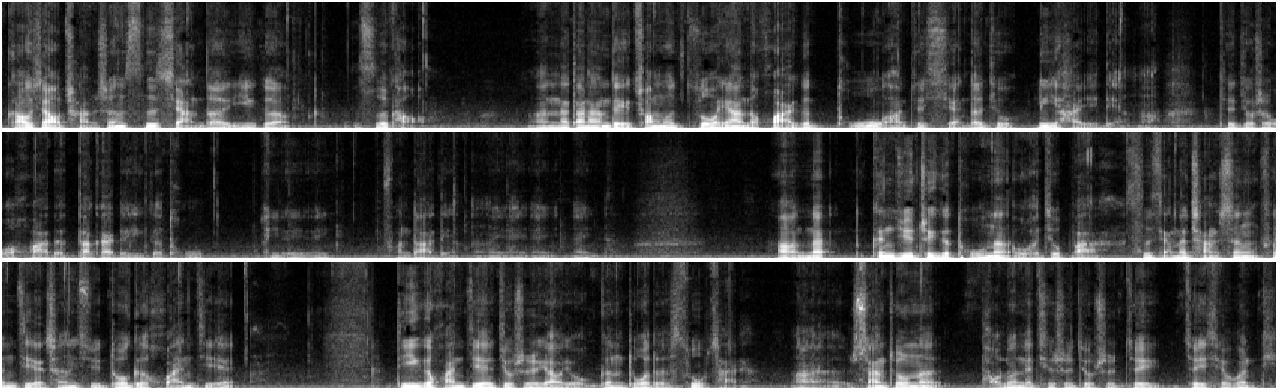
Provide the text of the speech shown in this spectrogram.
高效产生思想的一个思考，啊，那当然得装模作样的画一个图啊，这显得就厉害一点啊。这就是我画的大概的一个图。哎哎哎，放大点。哎哎哎哎。好，那根据这个图呢，我就把思想的产生分解成许多个环节。第一个环节就是要有更多的素材啊。上周呢讨论的其实就是这这些问题。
